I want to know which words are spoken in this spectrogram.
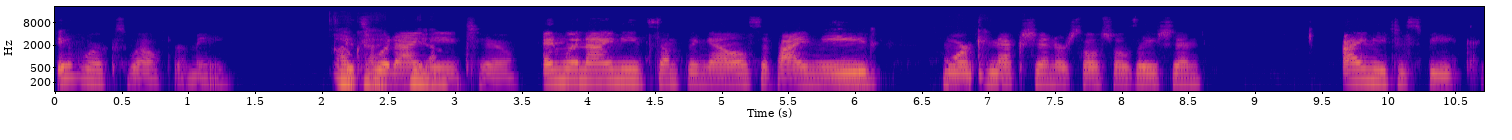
it works well for me. Okay. It's what I yeah. need to. And when I need something else, if I need more connection or socialization, I need to speak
